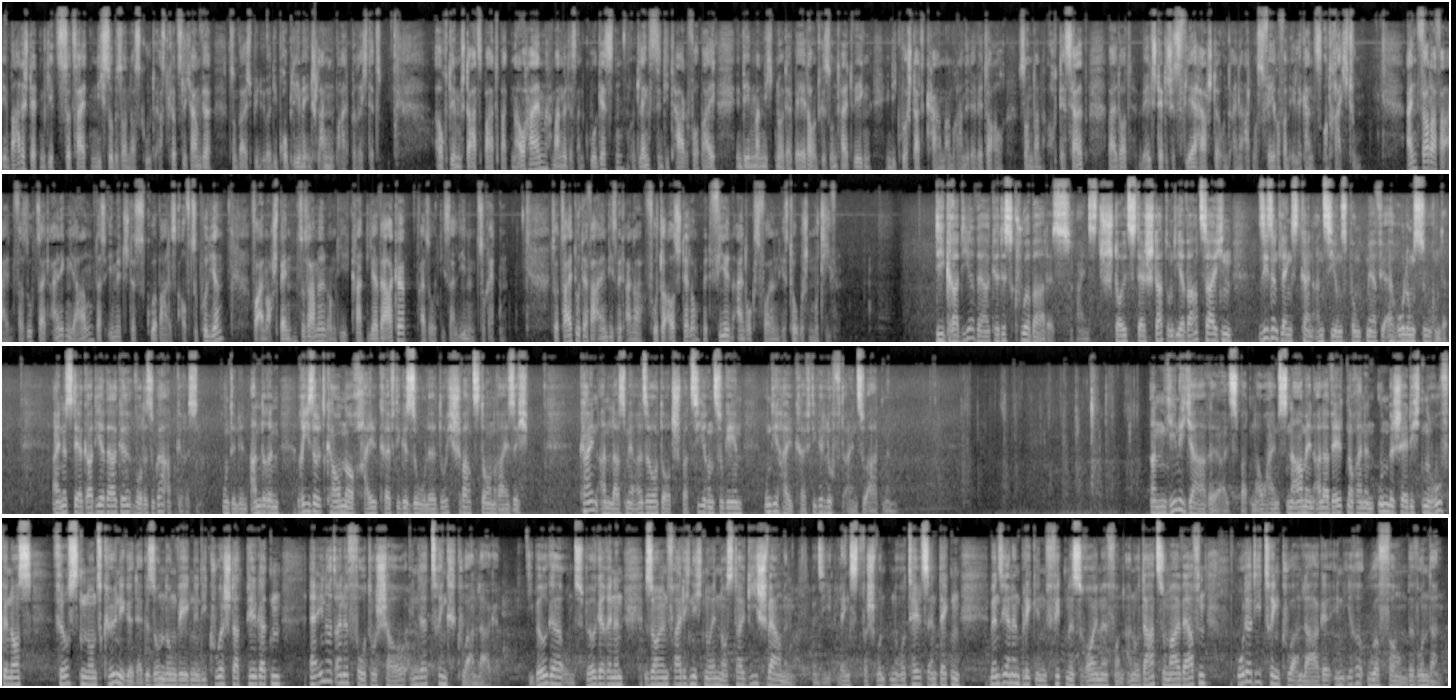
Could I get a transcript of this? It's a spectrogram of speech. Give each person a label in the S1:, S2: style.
S1: Den Badestätten geht es zurzeit nicht so besonders gut. Erst kürzlich haben wir zum Beispiel über die Probleme in Schlangenbad berichtet. Auch dem Staatsbad Bad Nauheim mangelt es an Kurgästen und längst sind die Tage vorbei, in denen man nicht nur der Bäder und Gesundheit wegen in die Kurstadt kam am Rande der Wetterau, sondern auch deshalb, weil dort weltstädtisches Flair herrschte und eine Atmosphäre von Eleganz und Reichtum. Ein Förderverein versucht seit einigen Jahren, das Image des Kurbades aufzupolieren, vor allem auch Spenden zu sammeln, um die Gradierwerke, also die Salinen, zu retten. Zurzeit tut der Verein dies mit einer Fotoausstellung mit vielen eindrucksvollen historischen Motiven.
S2: Die Gradierwerke des Kurbades, einst Stolz der Stadt und ihr Wahrzeichen, sie sind längst kein Anziehungspunkt mehr für Erholungssuchende. Eines der Gradierwerke wurde sogar abgerissen. Und in den anderen rieselt kaum noch heilkräftige Sohle durch Schwarzdornreisig. Kein Anlass mehr also, dort spazieren zu gehen, um die heilkräftige Luft einzuatmen. An jene Jahre, als Bad Nauheims Name in aller Welt noch einen unbeschädigten Ruf genoss, Fürsten und Könige der Gesundung wegen in die Kurstadt pilgerten, erinnert eine Fotoschau in der Trinkkuranlage. Die Bürger und Bürgerinnen sollen freilich nicht nur in Nostalgie schwärmen, wenn sie längst verschwundene Hotels entdecken, wenn sie einen Blick in Fitnessräume von Anno dazumal werfen oder die Trinkkuranlage in ihrer Urform bewundern.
